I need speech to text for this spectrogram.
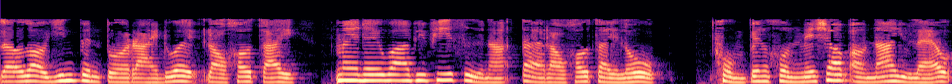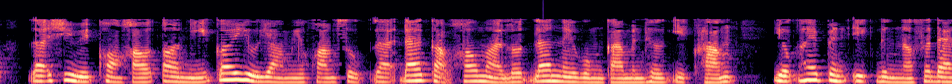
แล้วเรายิ่งเป็นตัวร้ายด้วย เราเข้าใจ ไม่ได้ว่าพี่ๆสื่อนะ แต่เราเข้าใจโลก ผมเป็นคนไม่ชอบเอาหน้าอยู่แล้ว และชีวิตของเขาตอนนี้ก็อยู่อย่างมีความสุขและได้กลับเข้ามาลดแล่นในวงการบันเทิงอีกครั้ง ยกให้เป็นอีกหนึ่งนักแสดง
